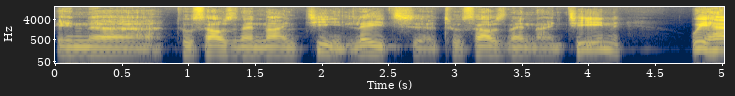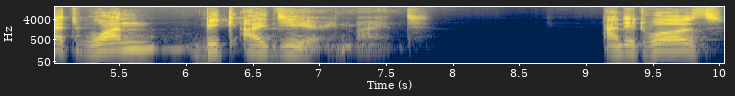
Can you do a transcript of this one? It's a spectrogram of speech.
in uh, 2019, late uh, 2019, we had one big idea in mind and it was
